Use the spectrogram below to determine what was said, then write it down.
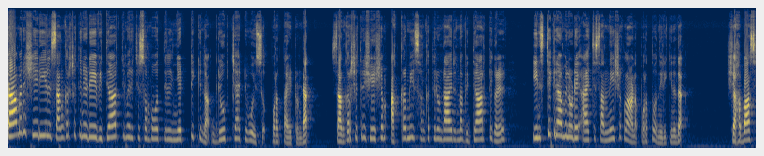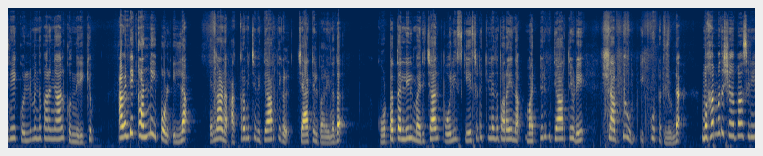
താമരശ്ശേരിയിൽ സംഘർഷത്തിനിടെ വിദ്യാർത്ഥി മരിച്ച സംഭവത്തിൽ ഞെട്ടിക്കുന്ന ഗ്രൂപ്പ് ചാറ്റ് വോയിസ് പുറത്തായിട്ടുണ്ട്. സംഘർഷത്തിന് ശേഷം അക്രമി സംഘത്തിലുണ്ടായിരുന്ന വിദ്യാർത്ഥികൾ ഇൻസ്റ്റഗ്രാമിലൂടെ അയച്ച സന്ദേശങ്ങളാണ് പുറത്തു വന്നിരിക്കുന്നത്. ഷഹബാസിനെ കൊല്ലുമെന്ന് പറഞ്ഞാൽ കൊന്നിരിക്കും. അവന്റെ കണ്ണ് ഇപ്പോൾ ഇല്ല എന്നാണ് ആക്രമിച്ച വിദ്യാർത്ഥികൾ ചാറ്റിൽ പറയുന്നത്. കൂട്ടത്തല്ലിൽ മരിച്ചാൽ പോലീസ് കേസെടുക്കില്ലെന്ന് പറയുന്ന മറ്റൊരു വിദ്യാർത്ഥിയുടെ ശബ്ദവും ഇക്കൂട്ടത്തിലുണ്ട്. മുഹമ്മദ് ഷഹബാസിനെ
